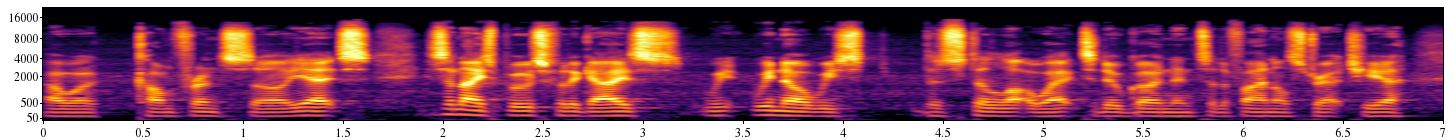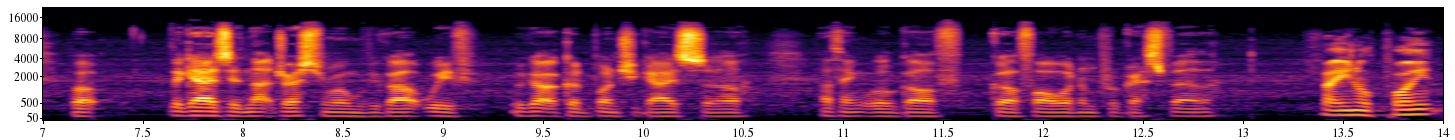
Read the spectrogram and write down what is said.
our conference. So yeah, it's it's a nice boost for the guys. We we know we there's still a lot of work to do going into the final stretch here, but the guys in that dressing room we've got we've we've got a good bunch of guys. So I think we'll go go forward and progress further. Final point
